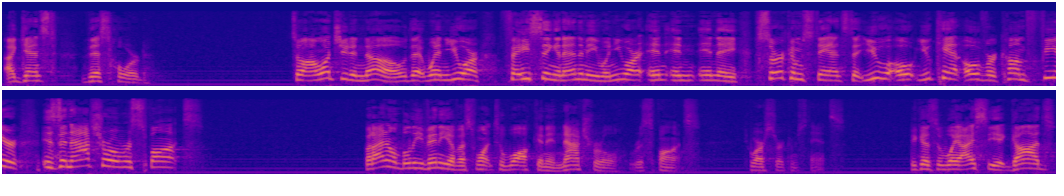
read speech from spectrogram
against this horde. So I want you to know that when you are facing an enemy, when you are in, in, in a circumstance that you, you can't overcome, fear is the natural response. But I don't believe any of us want to walk in a natural response our circumstance. Because the way I see it, God's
